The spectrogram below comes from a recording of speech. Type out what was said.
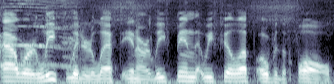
our leaf litter left in our leaf bin that we fill up over the fall.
